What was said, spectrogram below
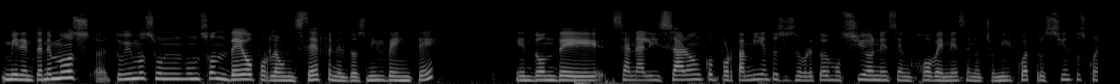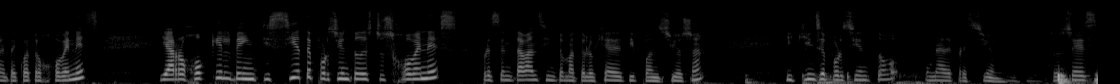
miren, tenemos, eh, tuvimos un, un sondeo por la UNICEF en el 2020, en donde se analizaron comportamientos y sobre todo emociones en jóvenes, en 8.444 jóvenes, y arrojó que el 27% de estos jóvenes presentaban sintomatología de tipo ansiosa y 15% una depresión. Entonces,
